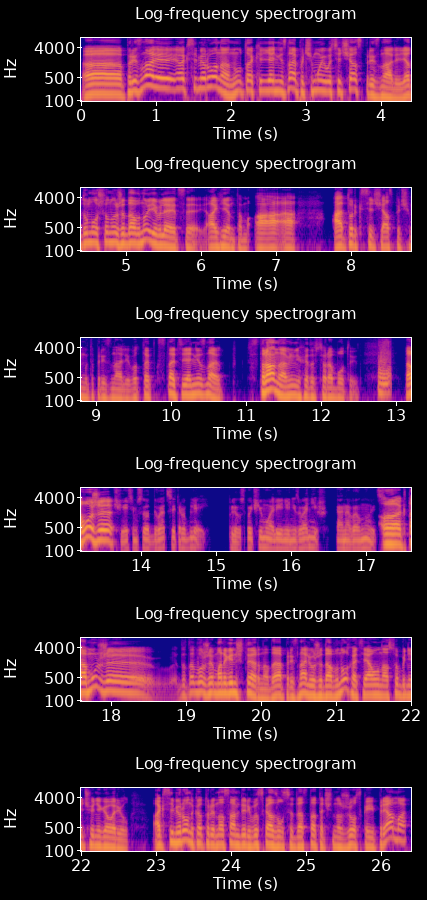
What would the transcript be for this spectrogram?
Э, признали Оксимирона, ну так я не знаю, почему его сейчас признали. Я думал, что он уже давно является агентом, а, а, а только сейчас почему-то признали. Вот это, кстати, я не знаю. Странно, а у них это все работает. Того же... Че 720 рублей. Плюс почему Олене не звонишь? Она волнуется. Э, к тому же, до того же Моргенштерна, да, признали уже давно, хотя он особо ничего не говорил. Оксимирон, который на самом деле высказывался достаточно жестко и прямо,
